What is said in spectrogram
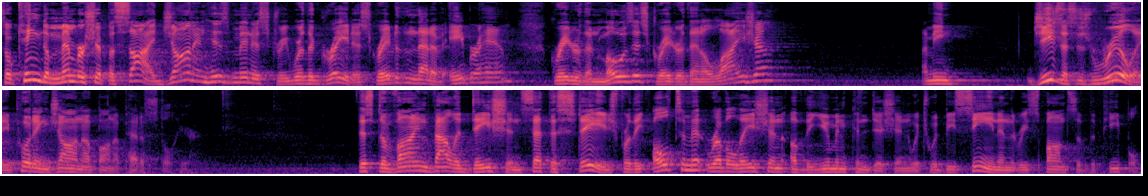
So, kingdom membership aside, John and his ministry were the greatest, greater than that of Abraham, greater than Moses, greater than Elijah. I mean, Jesus is really putting John up on a pedestal here. This divine validation set the stage for the ultimate revelation of the human condition, which would be seen in the response of the people.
